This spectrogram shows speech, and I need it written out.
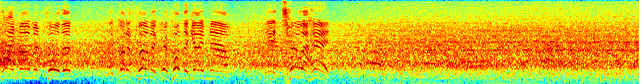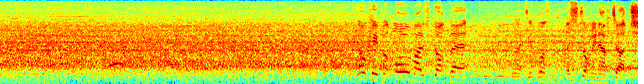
Fine moment for them. They've got a firmer grip on the game now. They're two ahead. Goalkeeper almost got there, but it wasn't a strong enough touch.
